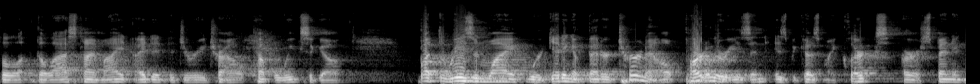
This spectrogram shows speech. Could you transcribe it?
the, the last time I, I did the jury trial a couple weeks ago. But the reason why we're getting a better turnout, part of the reason is because my clerks are spending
